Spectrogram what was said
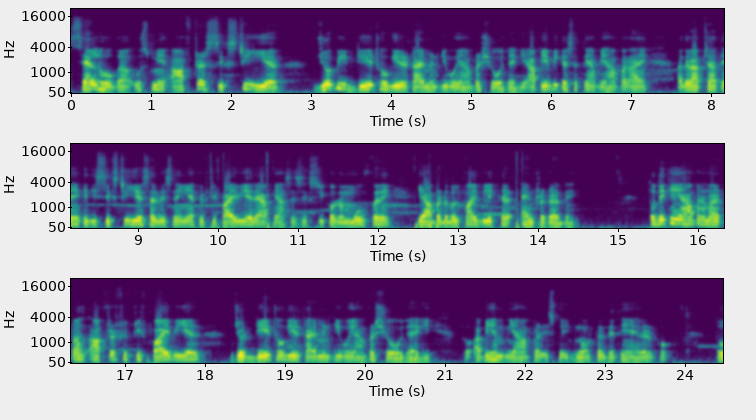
सेल होगा, उसमें आफ्टर सिक्सटी ईयर जो भी डेट होगी रिटायरमेंट की, वो यहाँ पर शो हो जाएगी। आप ये भी कर सकते हैं, आप यहाँ पर आएँ। अगर आप चाहते हैं कि जी 60 ईयर सर्विस नहीं है 55 ईयर है, आप यहाँ से 60 को रिमूव करें, यहाँ पर डबल फाइव लिख कर एंटर कर दें। तो देखें यहाँ पर हमारे पास आफ्टर 55 ईयर जो डेट होगी रिटायरमेंट की, वो यहाँ पर शो हो जाएगी। तो अभी हम यहाँ पर इसको इग्नोर कर देते हैं एरर को। तो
